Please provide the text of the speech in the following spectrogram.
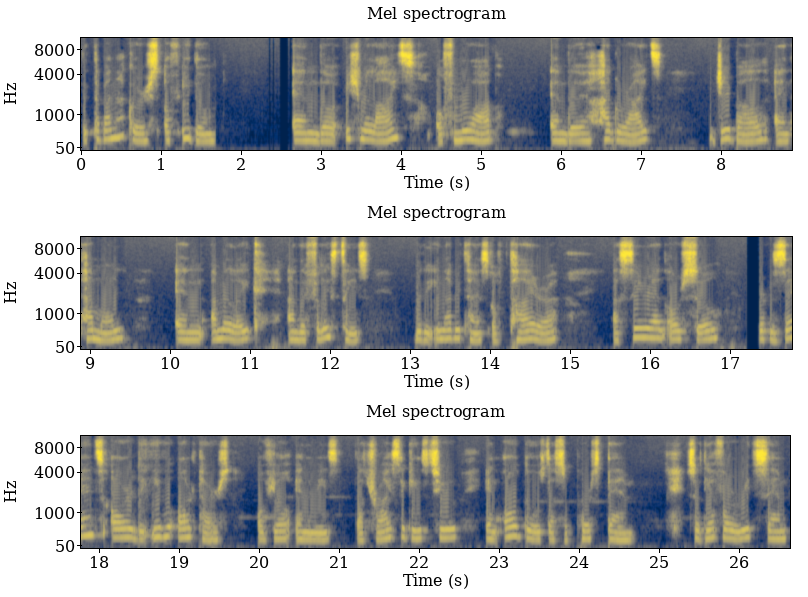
the tabernacles of Edom and the Ishmaelites of Moab and the Hagarites, Gebal and Ammon and Amalek and the Philistines with the inhabitants of Tyre, Assyrian also represent all the evil altars of your enemies that rise against you and all those that support them. So therefore read Psalm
